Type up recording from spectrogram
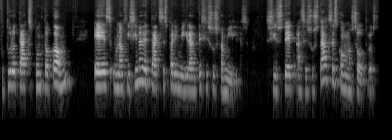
Futurotax.com es una oficina de taxes para inmigrantes y sus familias. Si usted hace sus taxes con nosotros,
